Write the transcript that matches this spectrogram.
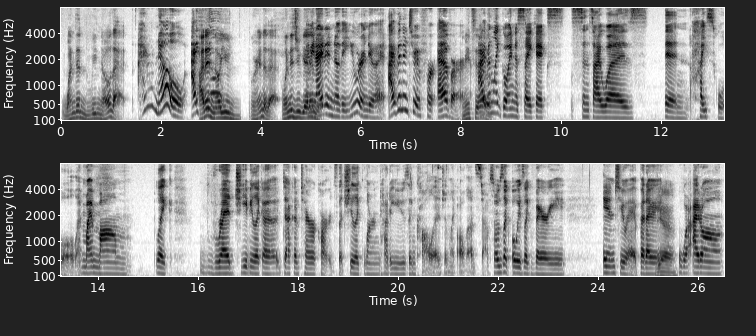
when did we know that? I don't know. I, I didn't know you were into that. When did you get I mean, into I it? didn't know that you were into it. I've been into it forever. Me too. I've been like going to psychics since I was in high school, and my mom, like, read. She gave me like a deck of tarot cards that she like learned how to use in college and like all that stuff. So I was like always like very into it, but I, Yeah. I don't,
